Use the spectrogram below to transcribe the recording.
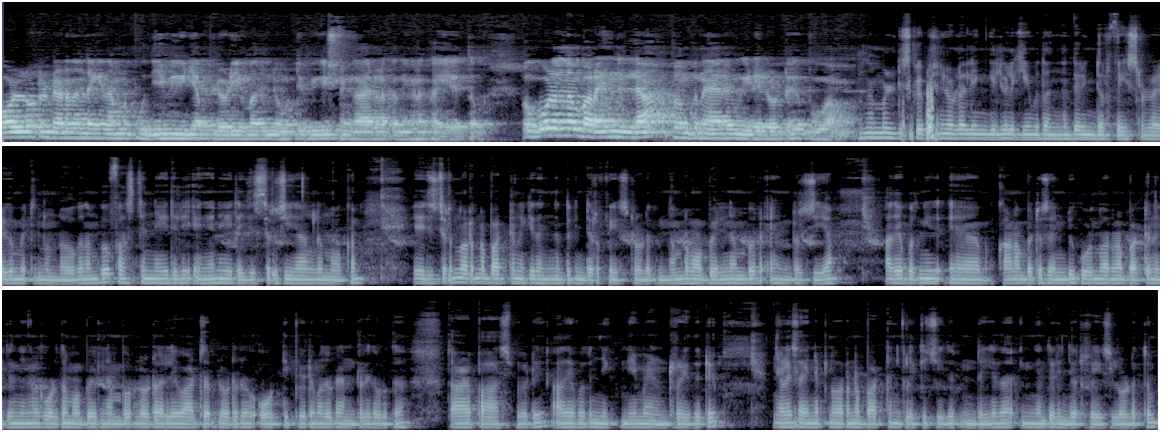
ഓളിലോട്ട് ഇടണമെന്നുണ്ടെങ്കിൽ നമ്മൾ പുതിയ വീഡിയോ അപ്ലോഡ് ചെയ്യുമ്പോൾ അതിന് നോട്ടിഫിക്കേഷനും കാര്യങ്ങളൊക്കെ നിങ്ങളുടെ കയ്യിലെത്തും. അപ്പോൾ കൂടുതലൊന്നും പറയുന്നില്ല. അപ്പോൾ നമുക്ക് നേരെ വീഡിയോയിലോട്ട് പോകാം നമ്മൾ ഡിസ്ക്രിപ്ഷനിലുള്ള ലിങ്കിൽ ക്ലിക്കുമ്പോൾ അങ്ങനത്തെ ഒരു ഇന്റർഫേസിലോട്ടായിരിക്കും എത്തുന്നുണ്ടാവും നമുക്ക് ഫസ്റ്റ് തന്നെ ഇതിൽ എങ്ങനെ രജിസ്റ്റർ ചെയ്യാനുള്ളത് നോക്കാം. രജിസ്റ്റർ എന്ന് പറഞ്ഞ ബട്ടൺ എനിക്ക് അങ്ങനത്തെ ഇന്റർഫേസിലോട്ട് നമ്മുടെ മൊബൈൽ നമ്പർ എന്റർ ചെയ്യാം. അതേപോലെ തന്നെ കാണാൻ പറ്റും സെൻഡ് കൂടുന്ന പറഞ്ഞ ബട്ടൺ എനിക്ക് നിങ്ങൾ കൊടുത്ത മൊബൈൽ നമ്പറിലോട്ടോ അല്ലെങ്കിൽ വാട്സപ്പിലോട്ടോ ഒരു ഒ ടി പി വരും. അതോടെ എന്റർ ചെയ്ത് കൊടുക്കുക താഴെ പാസ്വേഡ് അതേപോലെ നിക് നെയിം എന്റർ ചെയ്തിട്ട് സൈൻ അപ്പ് എന്ന് പറഞ്ഞ ബട്ടൺ ക്ലിക്ക് ചെയ്തിട്ടുണ്ടെങ്കിൽ ഇങ്ങനത്തെ ഒരു ഇന്റർഫേസിലോട്ട് എത്തും.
